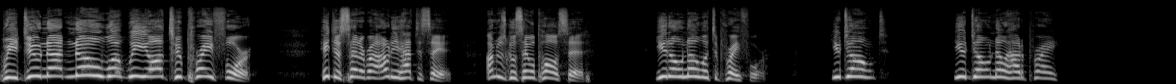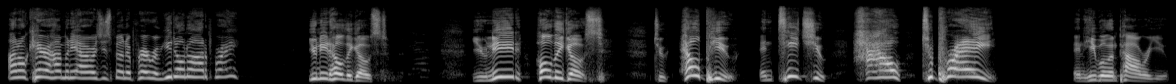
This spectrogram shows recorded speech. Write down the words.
We do not know what we ought to pray for. He just said it right. I don't even have to say it. I'm just gonna say what Paul said. You don't know what to pray for. You don't. You don't know how to pray. I don't care how many hours you spend in a prayer room. You don't know how to pray. You need Holy Ghost. You need Holy Ghost to help you and teach you how to pray. And He will empower you.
